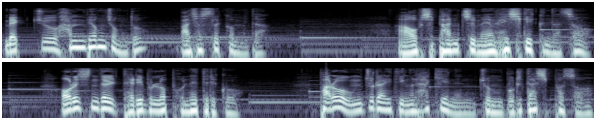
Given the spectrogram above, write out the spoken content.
맥주 한 병 정도 마셨을 겁니다. 9시 반쯤에 회식이 끝나서 어르신들 대리 불러 보내드리고 바로 음주 라이딩을 하기에는 좀 무리다 싶어서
